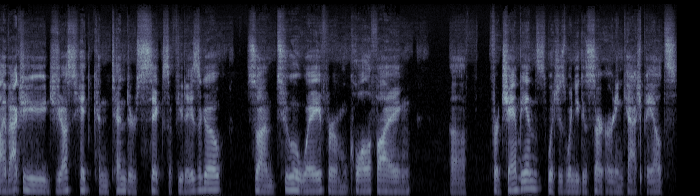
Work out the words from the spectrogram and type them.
I've actually just hit contender six a few days ago, so I'm two away from qualifying uh, for champions, which is when you can start earning cash payouts.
